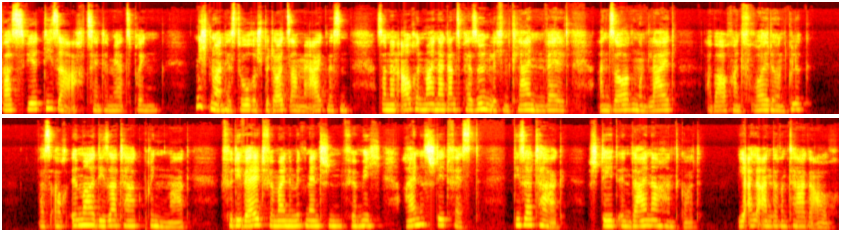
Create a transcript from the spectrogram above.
Was wird dieser 18. März bringen? Nicht nur an historisch bedeutsamen Ereignissen, sondern auch in meiner ganz persönlichen kleinen Welt, an Sorgen und Leid, aber auch an Freude und Glück. Was auch immer dieser Tag bringen mag, für die Welt, für meine Mitmenschen, für mich, eines steht fest. Dieser Tag steht in deiner Hand, Gott, wie alle anderen Tage auch.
